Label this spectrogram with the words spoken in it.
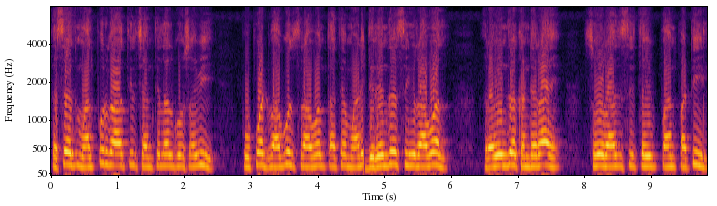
तसेच मालपूर गावातील शांतीलाल गोसावी पोपट बागुल श्रावण तात्या माळी धीरेंद्र सिंग रावल रवींद्र खंडेराय सो राजश्रीताई पान पाटील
